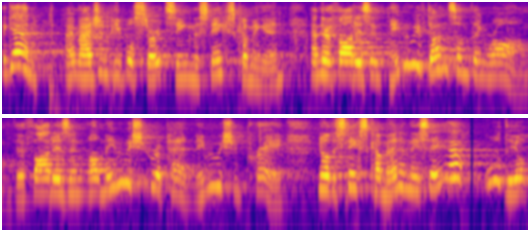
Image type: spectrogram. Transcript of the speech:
Again, I imagine people start seeing the snakes coming in, and their thought isn't, maybe we've done something wrong. Their thought isn't, well, maybe we should repent. Maybe we should pray. No, the snakes come in and they say, yeah, we'll deal.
